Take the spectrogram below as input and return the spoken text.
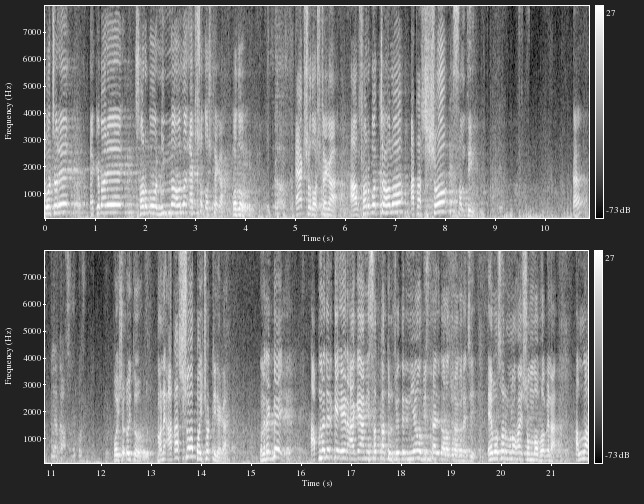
এবছরে একেবারে সর্বনিম্ন হলো একশো দশ টাকা। কত? একশো দশ টাকা। আর সর্বোচ্চ হলো আঠাশশো সামথিং হ্যাঁ? ওই তো। মানে আঠাশশো পঁয়ষট্টি টাকা। মনে থাকবে? আপনাদেরকে এর আগে আমি সৎকাতুল ফিতর নিয়েও বিস্তারিত আলোচনা করেছি। এবছর মনে হয় সম্ভব হবে না। আল্লাহ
